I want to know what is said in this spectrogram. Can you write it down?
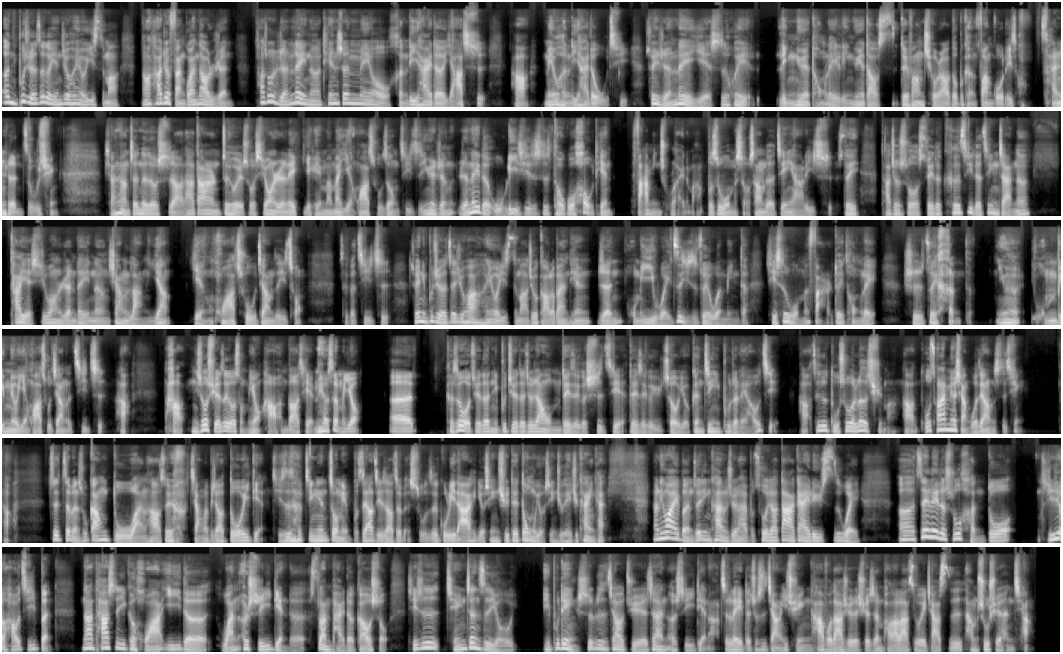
呃，你不觉得这个研究很有意思吗？然后他就反观到人，他说人类呢天生没有很厉害的牙齿，啊，没有很厉害的武器，所以人类也是会凌虐同类，凌虐到死，对方求饶都不肯放过的一种 残忍族群。想想真的都是啊，他当然最后也说，希望人类也可以慢慢演化出这种机制，因为人人类的武力其实是透过后天发明出来的嘛，不是我们手上的尖牙利齿，所以他就说，随着科技的进展呢，他也希望人类能像狼一样演化出这样的一种这个机制。所以你不觉得这句话很有意思吗？就搞了半天，人我们以为自己是最文明的，其实我们反而对同类是最狠的，因为我们并没有演化出这样的机制。好。好，你说学这个有什么用？好，很抱歉，没有什么用。呃，可是我觉得你不觉得就让我们对这个世界、对这个宇宙有更进一步的了解？好，这就是读书的乐趣嘛。好，我从来没有想过这样的事情。这这本书刚读完哈，所以 讲的比较多一点。其实 今天重点不是要介绍这本书，只是鼓励大家有兴趣对动物有兴趣可以去看一看。那另外一本最近看了觉得还不错，叫《大概率思维》。呃，这类的书很多，其实有好几本。那他是一个华裔的玩二十一点的算牌的高手。其实前一阵子有一部电影，是不是叫《决战二十一点》啊之类的？就是讲一群哈佛大学的学生跑到拉斯维加斯，他们数学很强，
